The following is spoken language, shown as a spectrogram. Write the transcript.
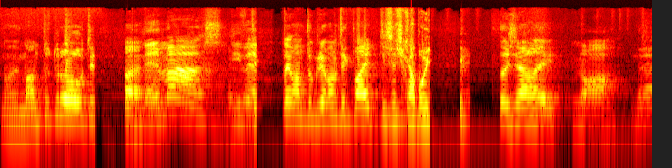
No mám tu druhou, ty Nemáš, dívej. Tady mám tu, kde mám ty kvalit, ty seš kaboj. To žralej. No a? Ne,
